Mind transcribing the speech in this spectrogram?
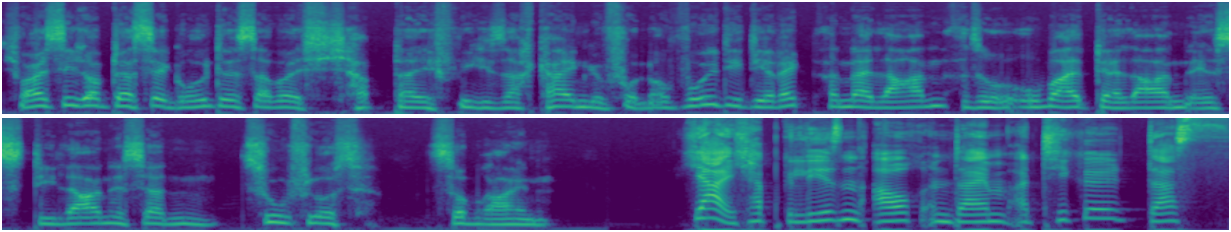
ich weiß nicht, ob das der Grund ist, aber ich habe da, wie gesagt, keinen gefunden. Obwohl die direkt an der Lahn, also oberhalb der Lahn ist. Die Lahn ist ja ein Zufluss zum Rhein. Ja, ich habe gelesen auch in deinem Artikel, dass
